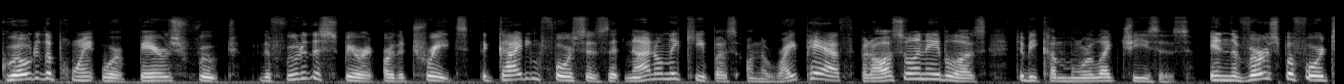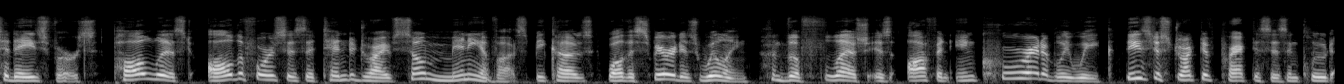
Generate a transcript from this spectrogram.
Grow to the point where it bears fruit. The fruit of the Spirit are the traits, the guiding forces that not only keep us on the right path, but also enable us to become more like Jesus. In the verse before today's verse, Paul lists all the forces that tend to drive so many of us because while the spirit is willing, the flesh is often incredibly weak. These destructive practices include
